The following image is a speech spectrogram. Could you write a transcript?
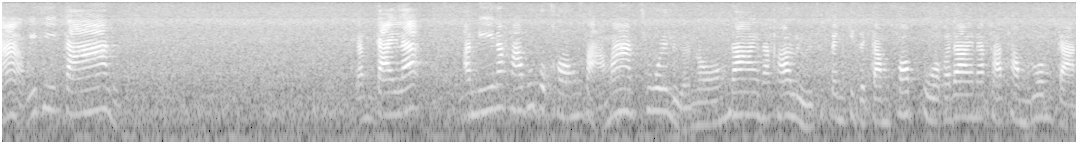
อ่าวิธีการ กันไกลละ อันนี้นะคะผู้ปกครองสามารถช่วยเหลือน้องได้นะคะ หรือเป็นกิจกรรมครอบครัวก็ได้นะคะทำร่วมกัน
